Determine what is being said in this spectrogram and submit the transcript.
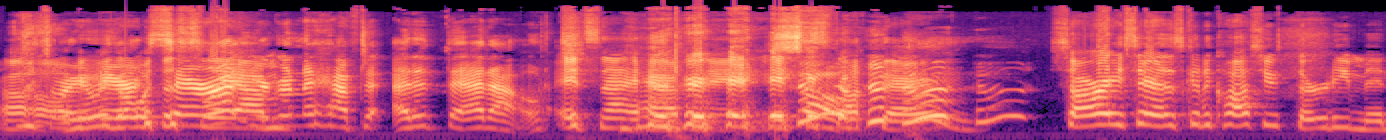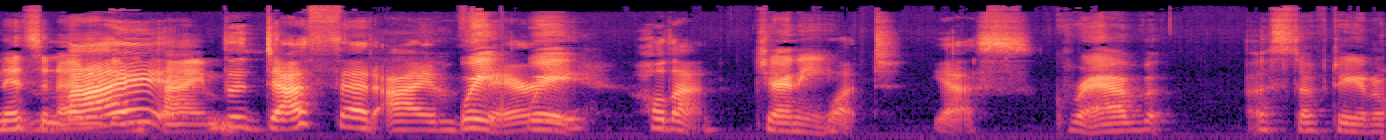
Uh-oh, sorry, here we Aaron, go with the Sarah. slam. You're gonna have to edit that out. It's not happening. It's So- stuck there. Sorry, Sarah. It's gonna cost you thirty minutes in editing My time. the death that I am Wait, very. wait. Hold on. Jenny, What? Yes. grab a stuffed animal.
